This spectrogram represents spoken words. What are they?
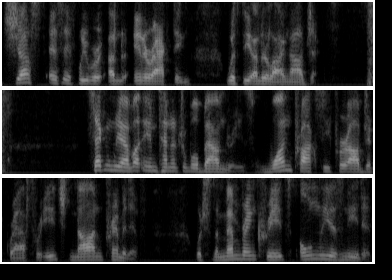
just as if we were interacting with the underlying objects. Second, we have impenetrable boundaries, one proxy per object graph for each non-primitive, which the membrane creates only as needed.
